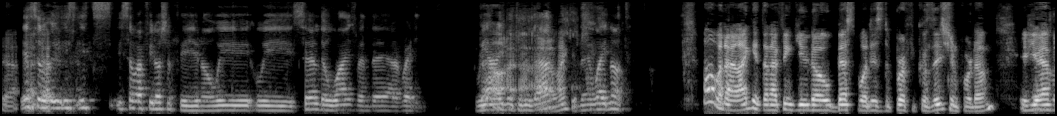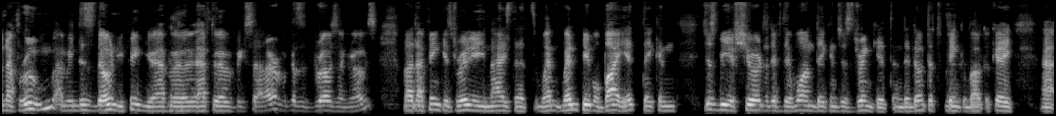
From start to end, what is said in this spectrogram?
yeah. Yeah so it's, it's it's our philosophy you know. We we sell the wines when they are ready. We are able to do that like then why not? Oh, but I like it, and I think you know best what is the perfect condition for them. If you have enough room, I mean, this is the only thing you have a, have to have a big cellar because it grows and grows. But I think it's really nice that when when people buy it, they can just be assured that if they want, they can just drink it, and they don't have to think about okay, uh,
